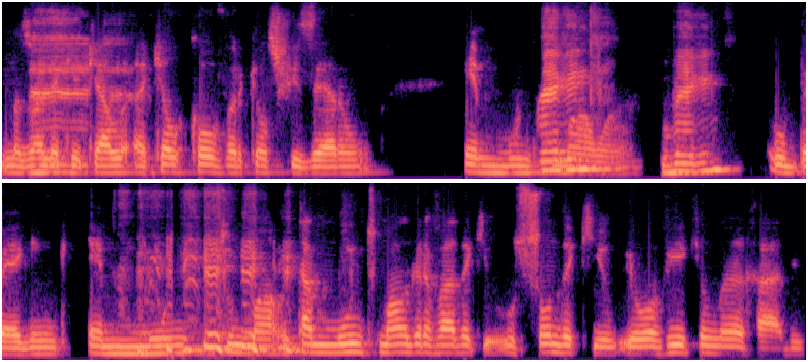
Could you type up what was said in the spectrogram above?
Mas olha uh, que aquele, aquele cover que eles fizeram é muito mau. O Begging? O bagging é muito mal, está muito mal gravado aqui, o som daquilo, eu ouvi aquilo na rádio,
